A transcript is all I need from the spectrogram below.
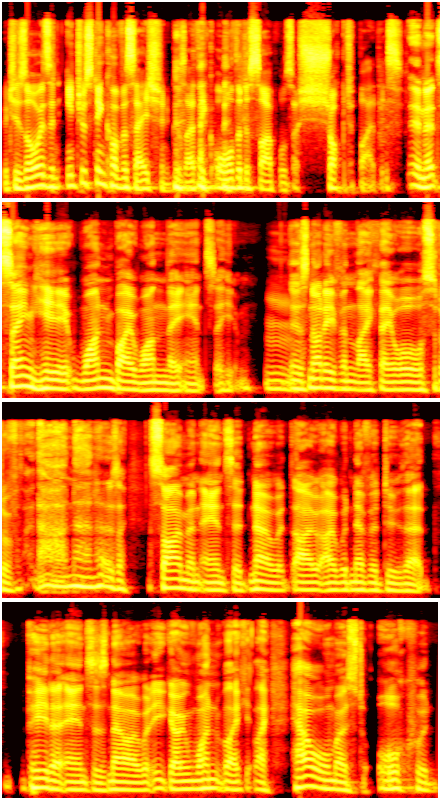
which is always an interesting conversation because I think all the disciples are shocked by this. And it's saying here, one by one, they answer him. Mm. It's not even like they all sort of, like, no, no, no. It's like Simon answered, no, it, I, I would never do that. Peter answers, no, I would. He Going one, like, like how almost awkward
